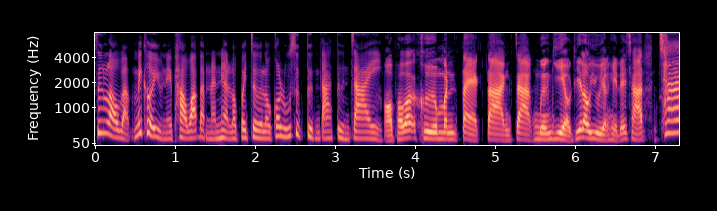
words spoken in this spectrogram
ซึ่งเราแบบไม่เคยอยู่ในภาวะแบบนั้นเนี่ยเราไปเจอเราก็รู้สึกตื่นตาตื่นใจอ๋อเพราะว่าคือมันแตกต่างจากเมืองเหยี่ยวที่เราอยู่อย่างเห็นได้ชัด ใช่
